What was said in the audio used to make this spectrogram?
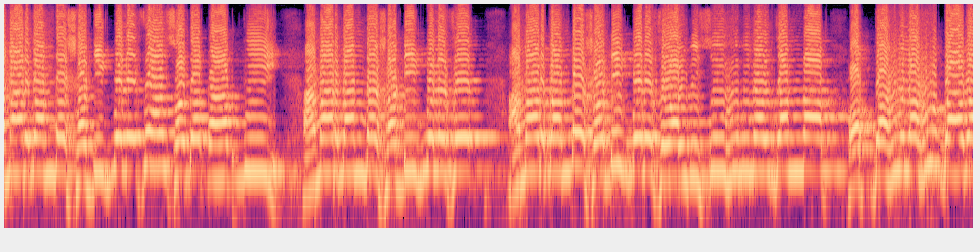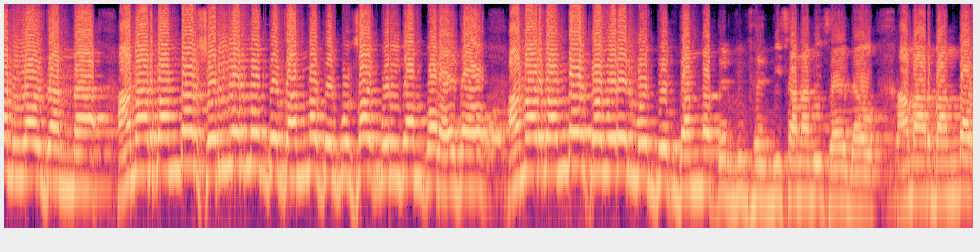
আমার বান্দা সঠিক বলেছে, আন সাদাকা আব্দি। আমার বান্দা সঠিক বলেছে আমার বান্দা সঠিক বলেছে মিনাল জান্নাত অফতাহু লাহু বাবান ইলাল আমার বান্দার শরীরের মধ্যে জান্নাতের পোশাক পরিধান করায় দাও। আমার বান্দার কবরের মধ্যে জান্নাতের বিছানা বিছায় দাও। আমার বান্দার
